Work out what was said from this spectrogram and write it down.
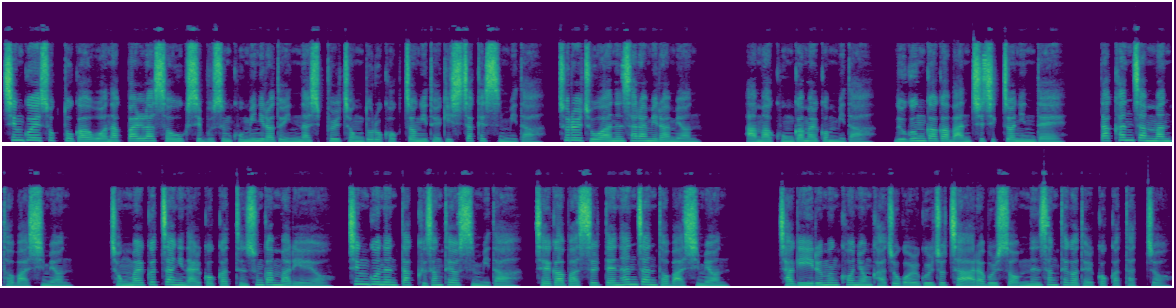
친구의 속도가 워낙 빨라서 혹시 무슨 고민이라도 있나 싶을 정도로 걱정이 되기 시작했습니다. 술을 좋아하는 사람이라면 아마 공감할 겁니다. 누군가가 만취 직전인데 딱 한 잔만 더 마시면 정말 끝장이 날 것 같은 순간 말이에요. 친구는 딱 그 상태였습니다. 제가 봤을 땐 한 잔 더 마시면 자기 이름은커녕 가족 얼굴조차 알아볼 수 없는 상태가 될 것 같았죠.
